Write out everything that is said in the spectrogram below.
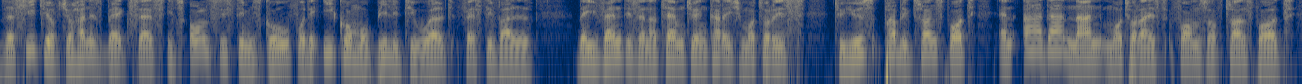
The city of Johannesburg says it's all systems go for the Eco Mobility World Festival. The event is an attempt to encourage motorists to use public transport and other non-motorized forms of transport.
